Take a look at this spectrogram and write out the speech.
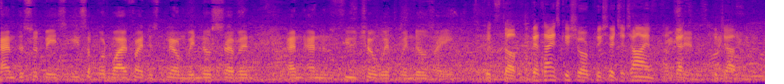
And this would basically support Wi-Fi display on Windows 7 and, and in the future with Windows 8. Good stuff. Okay, thanks, Kishore. Appreciate your time. Appreciate okay, good job.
